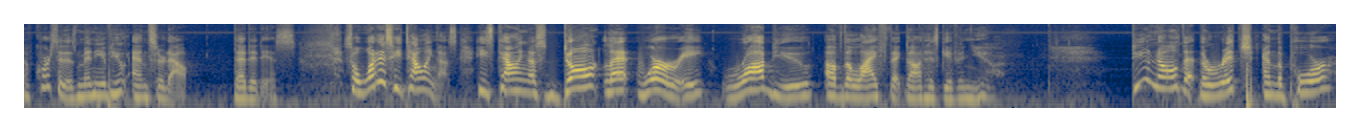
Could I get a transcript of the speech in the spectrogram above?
Of course it is. Many of you answered out that it is. So, what is he telling us? He's telling us don't let worry rob you of the life that God has given you. Do you know that the rich and the poor,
